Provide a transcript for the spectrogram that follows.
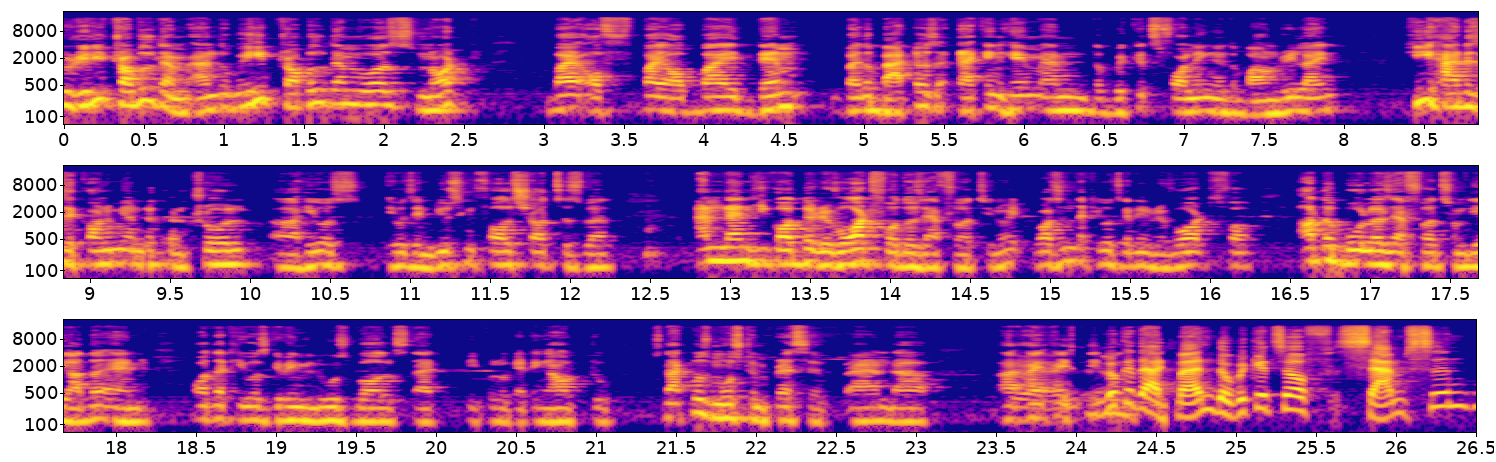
to really trouble them. And the way he troubled them was not by off by off, by them by the batters attacking him and the wickets falling in the boundary line. He had his economy under control. he was he was inducing false shots as well and then he got the reward for those efforts. You know, it wasn't that he was getting rewards for other bowlers' efforts from the other end, or that he was giving loose balls that people were getting out to. So that was most impressive. And uh, yeah. I, I, look at that, man. The wickets of Samson,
